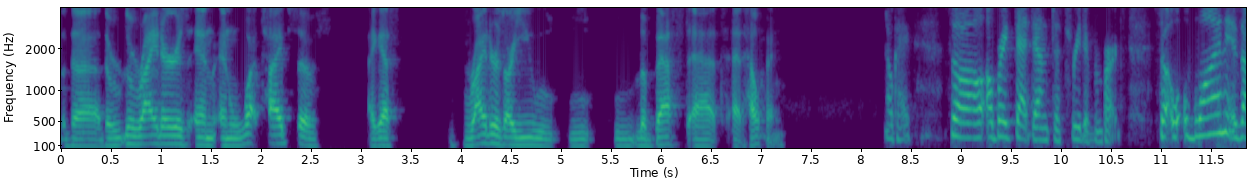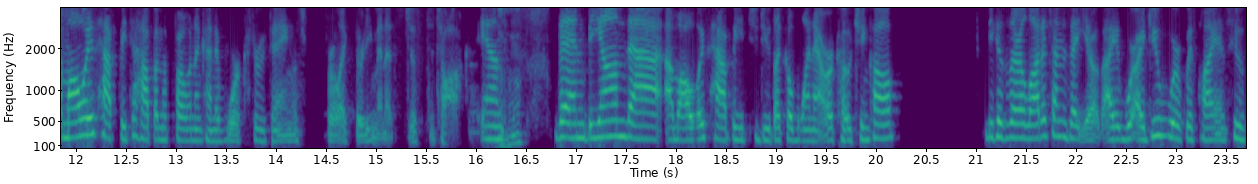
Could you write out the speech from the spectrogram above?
the the, the writers and and what types of I guess writers are you l- the best at at helping? Okay, so I'll, I'll, break that down to three different parts. So one is I'm always happy to hop on the phone and kind of work through things for like 30 minutes just to talk. And mm-hmm. then beyond that, I'm always happy to do like a one hour coaching call because there are a lot of times that you know, I, I do work with clients who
